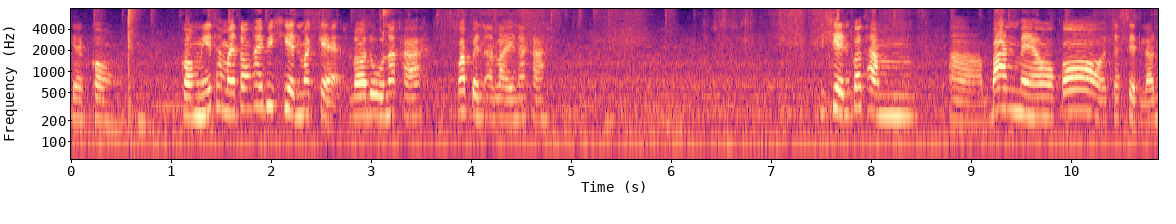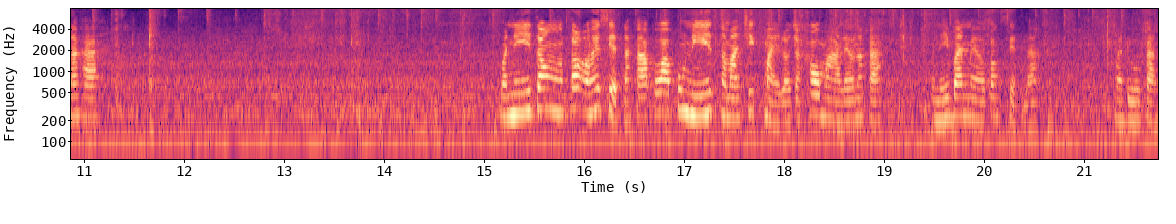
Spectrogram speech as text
แกะกล่อง กล่องนี้ทำไมต้องให้พี่เคียนมาแกะ รอดูนะคะ ว่าเป็นอะไรนะคะ พี่เคียนก็ทำบ้านแมวก็จะเสร็จแล้วนะคะ วันนี้ต้องต้องเอาให้เสร็จนะคะ เพราะว่าพรุ่งนี้สมาชิกใหม่เราจะเข้ามาแล้วนะคะ วันนี้บ้านแมวต้องเสร็จแล้ว มาดูกัน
